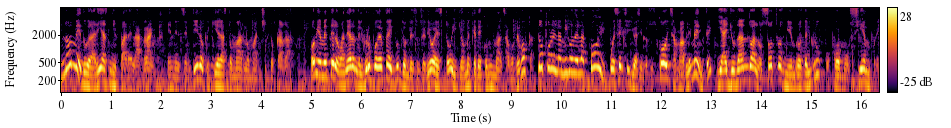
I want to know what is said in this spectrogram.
No me durarías ni para el arranque, en el sentido que quieras tomarlo machito cagado. Obviamente lo banearon el grupo de Facebook donde sucedió esto y yo me quedé con un mal sabor de boca. No por el amigo de la coil, pues él siguió haciendo sus coils amablemente y ayudando a los otros miembros del grupo, como siempre.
